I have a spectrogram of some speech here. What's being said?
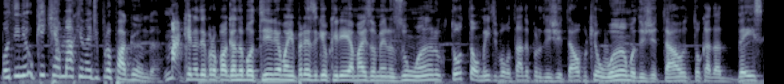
Botini, o que é a máquina de propaganda? Máquina de Propaganda Botini é uma empresa que eu criei há mais ou menos um ano, totalmente voltada para o digital, porque eu amo o digital, estou cada vez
